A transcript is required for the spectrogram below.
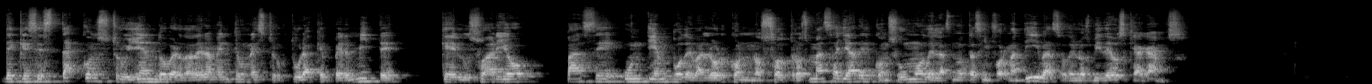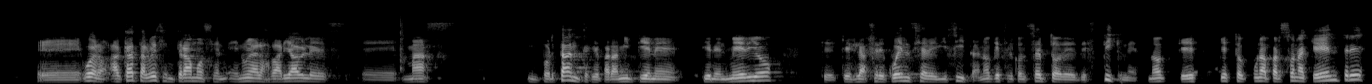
de que se está construyendo verdaderamente una estructura que permite que el usuario pase un tiempo de valor con nosotros, más allá del consumo de las notas informativas o de los videos que hagamos? Eh, bueno, acá tal vez entramos en, una de las variables eh, más importantes que para mí tiene, tiene el medio, que, es la frecuencia de visita, ¿no? que es el concepto de, stickness, ¿no? que es que esto, una persona que entre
